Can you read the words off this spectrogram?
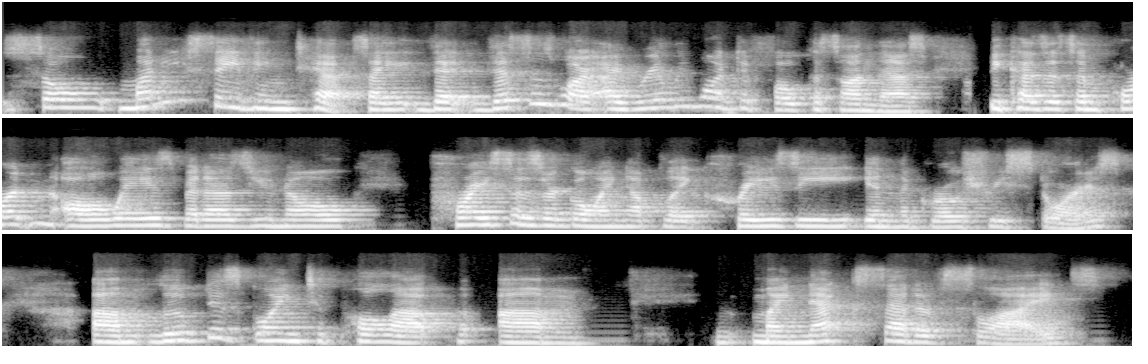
So money saving tips, I that this is why I really want to focus on this because it's important always, but as you know, prices are going up like crazy in the grocery stores. Um, Lubna is going to pull up um, my next set of slides.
